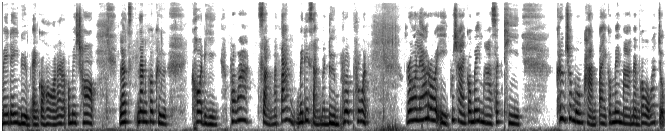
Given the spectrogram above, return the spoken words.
ไม่ได้ดื่มแอลกอฮอล์แล้วเราก็ไม่ชอบ แล้วนั่นก็คือข้อดี เพราะว่าสั่งมาตั้งไม่ได้สั่งมาดื่มพรวดพรวดรอแล้วรออีกผู้ชายก็ไม่มาสักที ครึ่งชั่วโมงผ่านไปก็ไม่มาแหม่มก็บอกว่าจบ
